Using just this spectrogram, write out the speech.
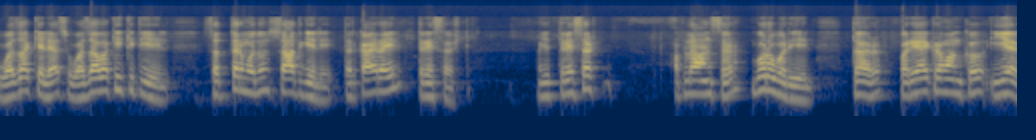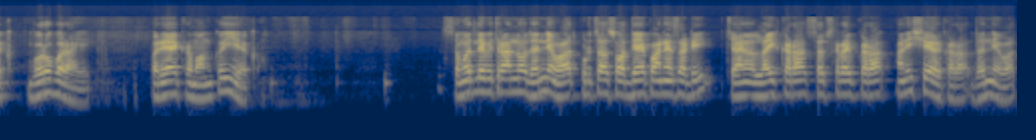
वजा केल्यास वजाबाकी किती येईल? सत्तरमधून सात गेले तर काय राहील? त्रेसष्ट. म्हणजे त्रेसष्ट आपला आन्सर बरोबर येईल. तर पर्याय क्रमांक एक बरोबर आहे. पर्याय क्रमांक एक. समजले मित्रांनो धन्यवाद. पुढचा स्वाध्याय पाहण्यासाठी चॅनल लाईक करा सबस्क्राईब करा आणि शेअर करा. धन्यवाद.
